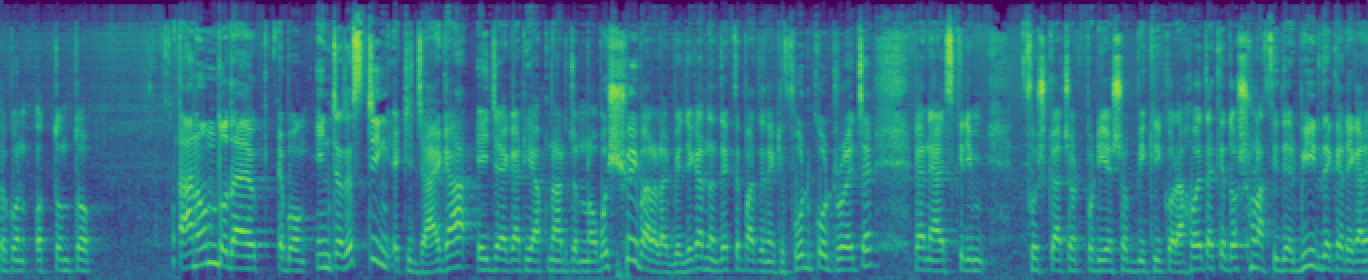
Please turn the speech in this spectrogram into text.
তখন অত্যন্ত আনন্দদায়ক এবং ইন্টারেস্টিং একটি জায়গা। এই জায়গাটি আপনার জন্য অবশ্যই ভালো লাগবে। যেখানে দেখতে পাচ্ছেন একটি ফুড কোর্ট রয়েছে। এখানে আইসক্রিম ফুচকা, চটপটি এসব বিক্রি করা হয় থাকে। দর্শনার্থীদের ভিড় দেখেন এখানে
